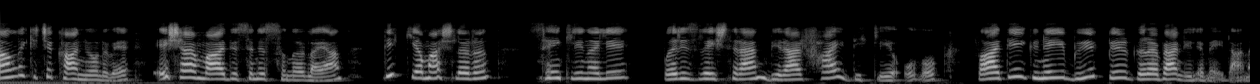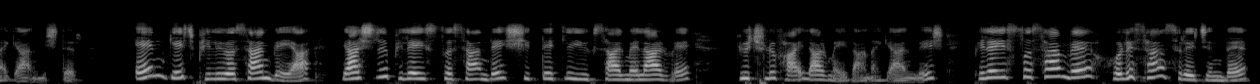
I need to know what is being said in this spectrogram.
Karanlık içi kanyonu ve Eşen Vadisi'ni sınırlayan dik yamaçların senklinali barizleştiren birer fay dikliği olup vadi güneyi büyük bir graben ile meydana gelmiştir. En geç Pliyosen veya yaşlı Pleistosen'de şiddetli yükselmeler ve güçlü faylar meydana gelmiş. Pleistosen ve Holosen sürecinde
